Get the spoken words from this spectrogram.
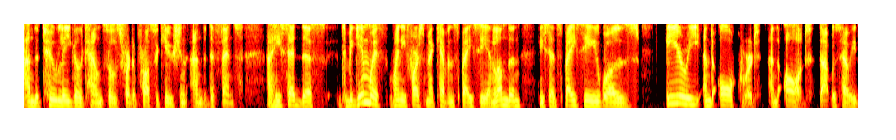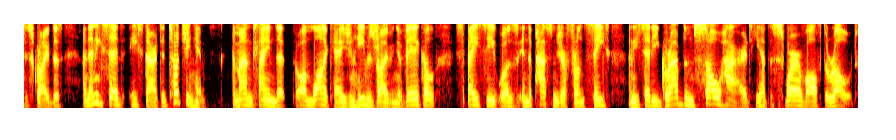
and the two legal counsels for the prosecution and the defence. And he said this to begin with, when he first met Kevin Spacey in London, he said Spacey was eerie and awkward and odd. That was how he described it. And then he said he started touching him. The man claimed that on one occasion he was driving a vehicle, Spacey was in the passenger front seat, and he said he grabbed him so hard he had to swerve off the road.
